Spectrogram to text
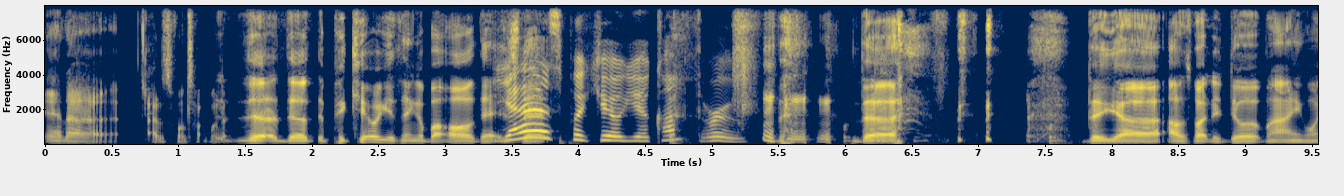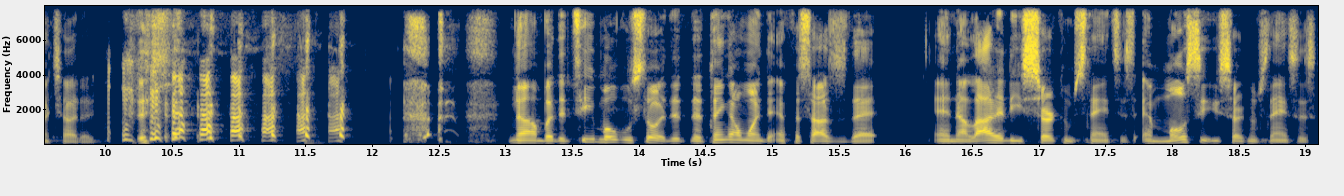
And uh I just want to talk about it. The the the peculiar thing about all that is yes, peculiar, come through. it. the the uh I was about to do it, but I ain't want y'all to. no, but the T-Mobile store. The, the thing I wanted to emphasize is that in a lot of these circumstances, and most of these circumstances,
